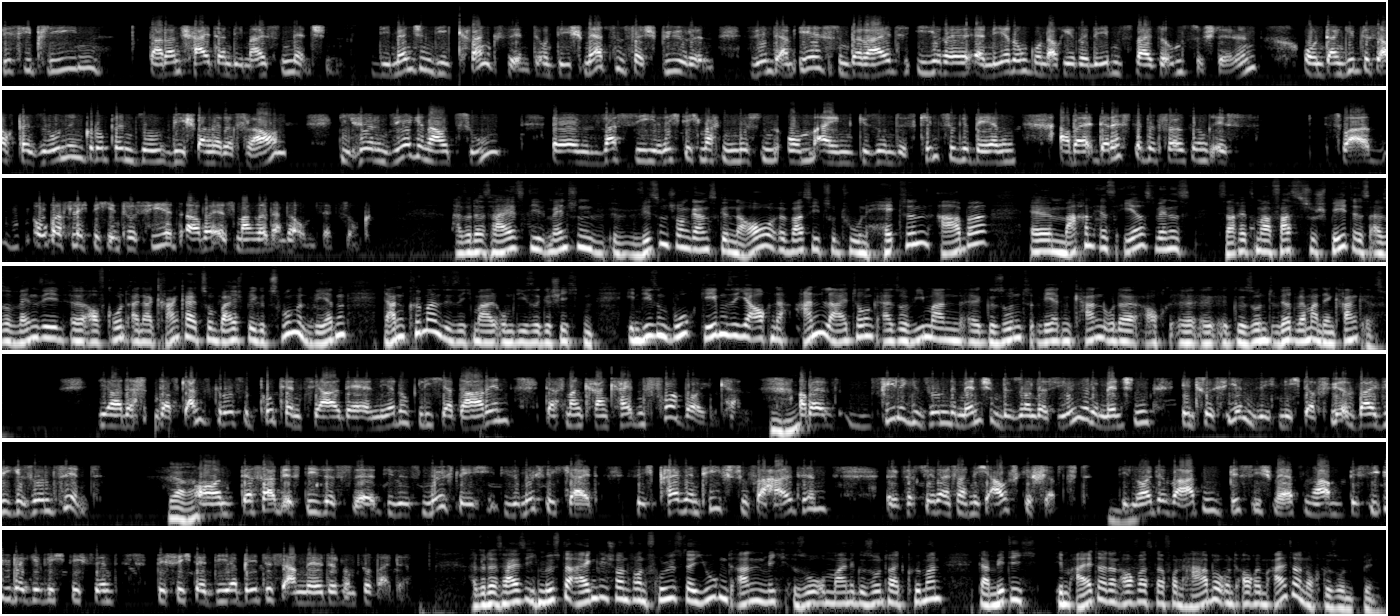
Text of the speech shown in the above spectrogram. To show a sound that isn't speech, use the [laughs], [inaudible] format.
Disziplin. Daran scheitern die meisten Menschen die Menschen, die krank sind und die Schmerzen verspüren, sind am ehesten bereit, ihre Ernährung und auch ihre Lebensweise umzustellen. Und dann gibt es auch Personengruppen, so wie schwangere Frauen, die hören sehr genau zu, äh, was sie richtig machen müssen, um ein gesundes Kind zu gebären. Aber der Rest der Bevölkerung ist zwar oberflächlich interessiert, aber es mangelt an der Umsetzung. Also das heißt, die Menschen wissen schon ganz genau, was sie zu tun hätten, aber äh, machen es erst, wenn es, ich sage jetzt mal, fast zu spät ist. Also wenn sie äh, aufgrund einer Krankheit zum Beispiel gezwungen werden, dann kümmern sie sich mal um diese Geschichten. In diesem Buch geben sie ja auch eine Anleitung, also wie man äh, gesund werden kann oder auch äh, äh, gesund wird, wenn man denn krank ist. Ja, das, das ganz große Potenzial der Ernährung liegt ja darin, dass man Krankheiten vorbeugen kann. Mhm. Aber viele gesunde Menschen, besonders jüngere Menschen, interessieren sich nicht dafür, weil sie gesund sind. Ja. Und deshalb ist dieses, äh, dieses möglich, diese Möglichkeit, sich präventiv zu verhalten, äh, das wird einfach nicht ausgeschöpft. Die. Leute warten, bis sie Schmerzen haben, bis sie übergewichtig sind, bis sich der Diabetes anmeldet und so weiter. Also das heißt, ich müsste eigentlich schon von frühester Jugend an mich so um meine Gesundheit kümmern, damit ich im Alter dann auch was davon habe und auch im Alter noch gesund bin.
